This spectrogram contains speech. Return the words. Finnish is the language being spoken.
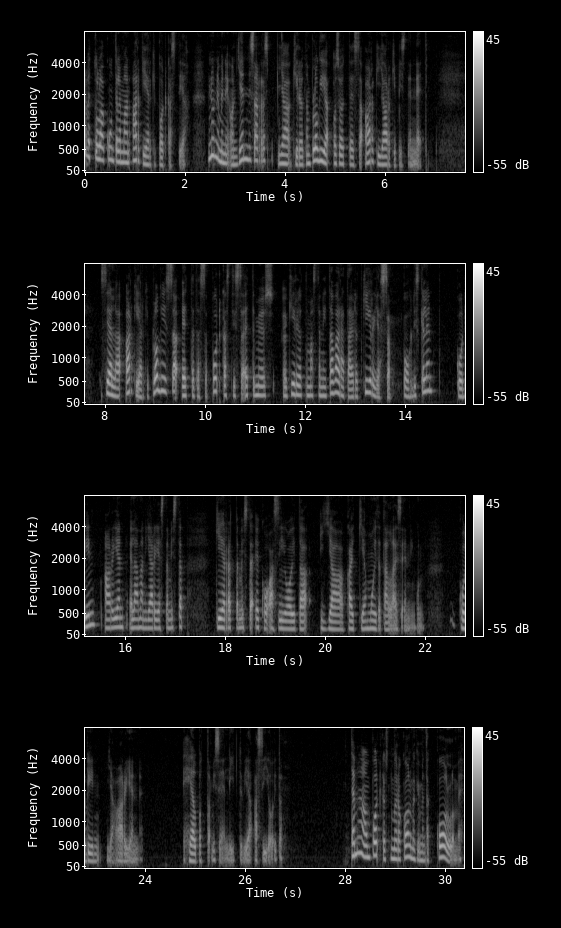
Tervetuloa kuuntelemaan Arkijärki-podcastia. Minun nimeni on Jenni Sarras ja kirjoitan blogia osoitteessa arkijarki.net. Siellä Arkijärki-blogissa että tässä podcastissa että myös kirjoittamastani Tavarataidot-kirjassa pohdiskelen kodin, arjen, elämän järjestämistä, kierrättämistä, ekoasioita ja kaikkia muita tällaiseen niin kuin kodin ja arjen helpottamiseen liittyviä asioita. Tämä on podcast numero 33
